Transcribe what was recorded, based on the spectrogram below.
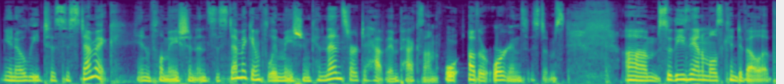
you know lead to systemic inflammation and systemic inflammation can then start to have impacts on o- other organ systems. Um, so these animals can develop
